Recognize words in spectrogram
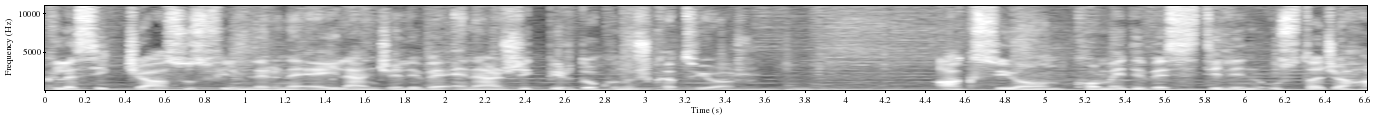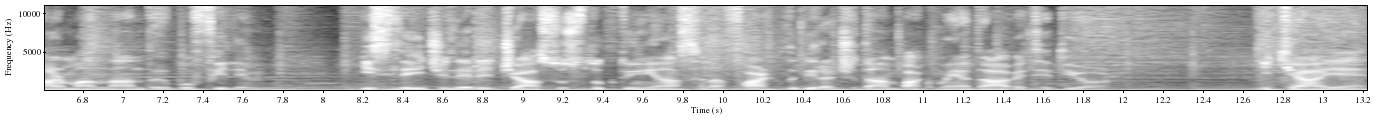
klasik casus filmlerine eğlenceli ve enerjik bir dokunuş katıyor. Aksiyon, komedi ve stilin ustaca harmanlandığı bu film, izleyicileri casusluk dünyasına farklı bir açıdan bakmaya davet ediyor. Hikaye,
